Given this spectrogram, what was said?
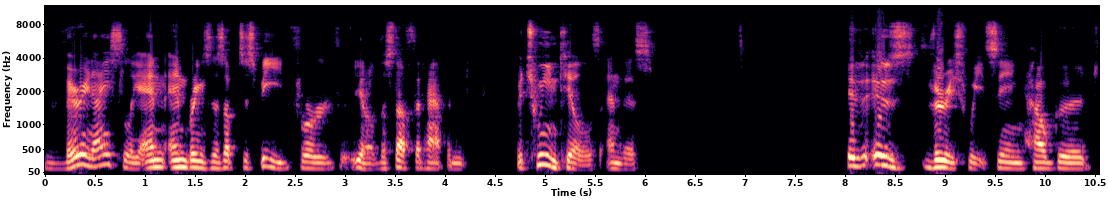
very nicely and and brings us up to speed for you know the stuff that happened between kills and this it is very sweet seeing how good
